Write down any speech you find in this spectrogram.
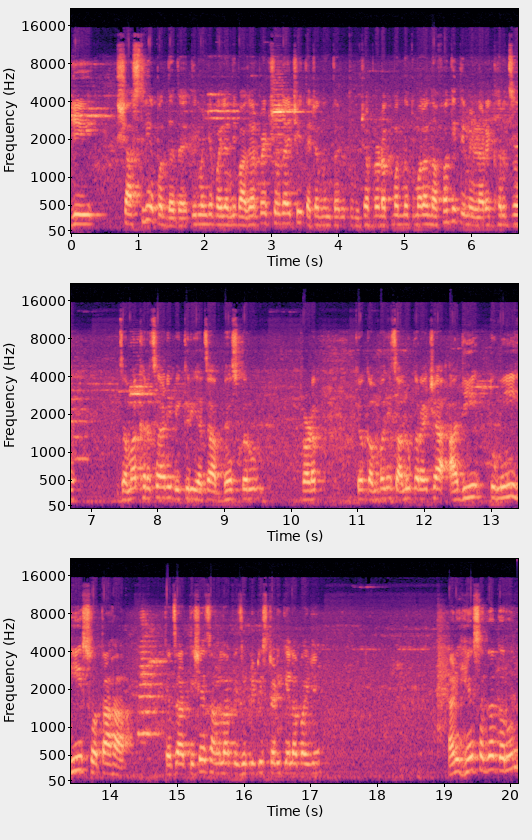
जी शास्त्रीय पद्धत आहे ती म्हणजे पहिल्यांदा बाजारपेठ शोधायची त्याच्यानंतर तुमच्या प्रॉडक्टमधनं तुम्हाला नफा किती मिळणार आहे खर्च जमा खर्च आणि विक्री याचा अभ्यास करून प्रॉडक्ट किंवा कंपनी चालू करायच्या आधी तुम्हीही स्वतः त्याचा अतिशय चांगला फिजिबिलिटी स्टडी केला पाहिजे. आणि हे सगळं करून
